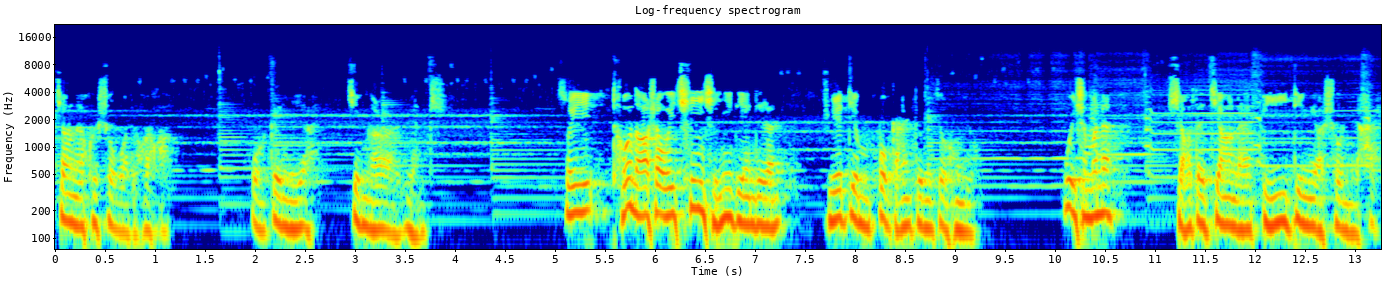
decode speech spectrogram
将来会说我的坏话，我跟你呀敬而远之。所以头脑稍微清醒一点的人，决定不敢跟你做朋友。为什么呢？晓得将来必定要受你害。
